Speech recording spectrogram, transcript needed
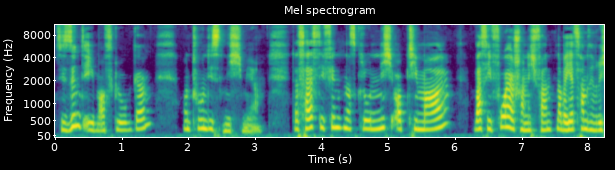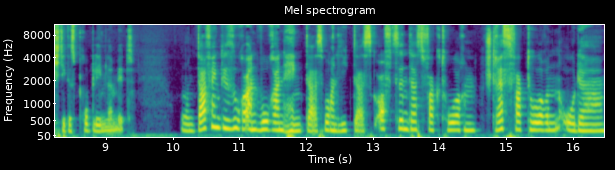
Sie sind eben aufs Klo gegangen und tun dies nicht mehr. Das heißt, sie finden das Klo nicht optimal, was sie vorher schon nicht fanden, aber jetzt haben sie ein richtiges Problem damit. Und da fängt die Suche an, woran hängt das, woran liegt das? Oft sind das Faktoren, Stressfaktoren oder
